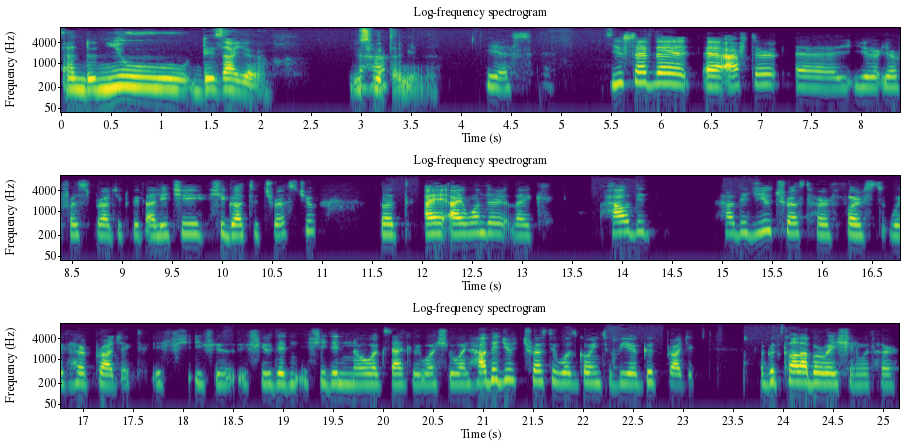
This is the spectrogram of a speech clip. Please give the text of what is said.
and a new desire. You uh-huh. see what I mean? Yes. You said that uh, after uh, your your first project with Alici, she got to trust you, but I I wonder like how did how did you trust her first with her project if if you if you didn't if she didn't know exactly what she wanted how did you trust it was going to be a good project a good collaboration with her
